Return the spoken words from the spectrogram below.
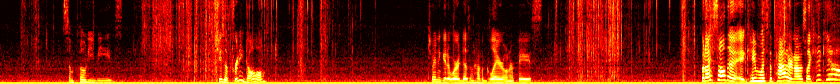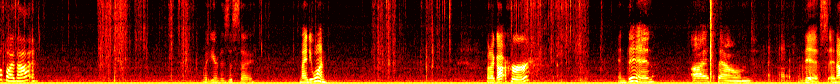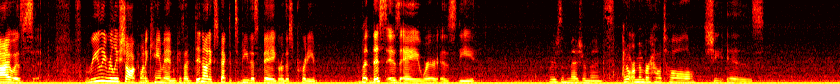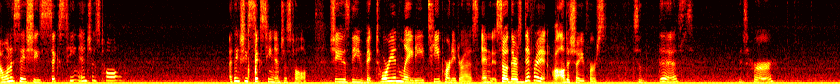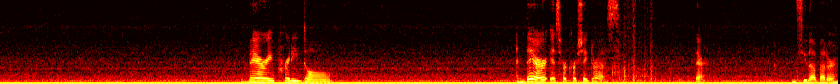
Some pony beads. She's a pretty doll. trying to get it where it doesn't have a glare on her face. But I saw that it came with the pattern. I was like, heck yeah, I'll buy that. What year does this say? 91. But I got her. And then I found this. And I was really really shocked when it came in because I did not expect it to be this big or this pretty. But this is a where is the where's the measurements? I don't remember how tall she is. I want to say she's 16 inches tall. I think she's 16 inches tall She's the Victorian lady tea party dress. And so there's different, well, I'll just show you first. So this is her. Very pretty doll. And there is her crochet dress. There. You can see that better.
